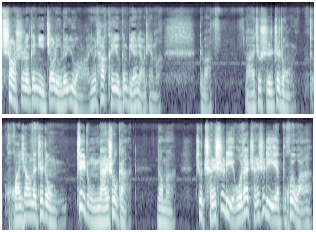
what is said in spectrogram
丧失了跟你交流的欲望了，因为他可以跟别人聊天嘛，对吧？啊，就是这种还乡的这种这种难受感，知道吗？就城市里，我在城市里也不会玩。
